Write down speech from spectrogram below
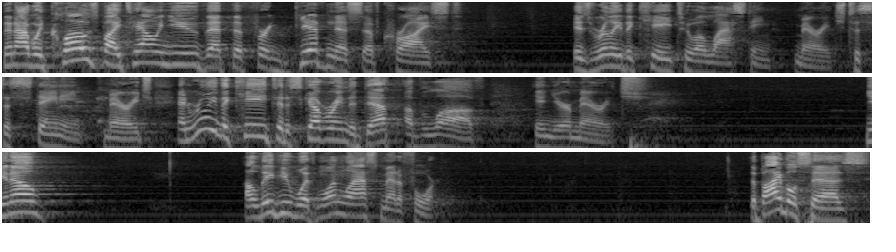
then I would close by telling you that the forgiveness of Christ is really the key to a lasting marriage, to sustaining marriage, and really the key to discovering the depth of love in your marriage. You know, I'll leave you with one last metaphor. The Bible says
